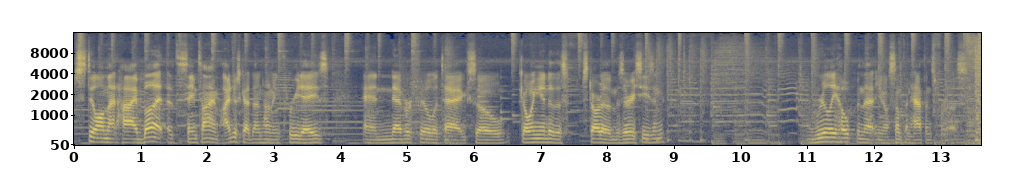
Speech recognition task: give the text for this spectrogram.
still on that high, but at the same time, I just got done hunting three days and never filled a tag. So going into the start of Missouri season, really hoping that, you know, something happens for us.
